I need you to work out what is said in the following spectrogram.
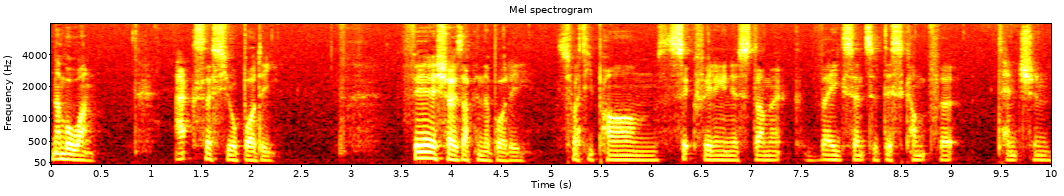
Number one, access your body. Fear shows up in the body. Sweaty palms, sick feeling in your stomach, vague sense of discomfort, tension.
